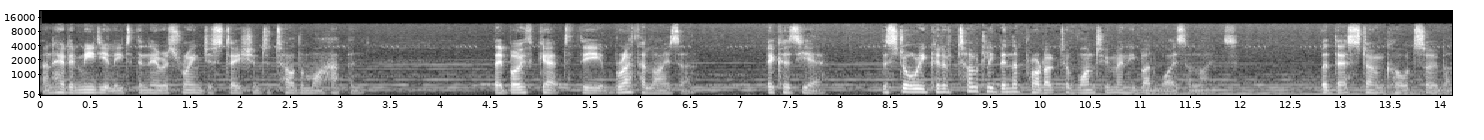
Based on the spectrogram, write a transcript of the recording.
and head immediately to the nearest ranger station to tell them what happened. They both get the breathalyzer because, yeah, the story could have totally been the product of one too many Budweiser lights, but they're stone cold sober.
